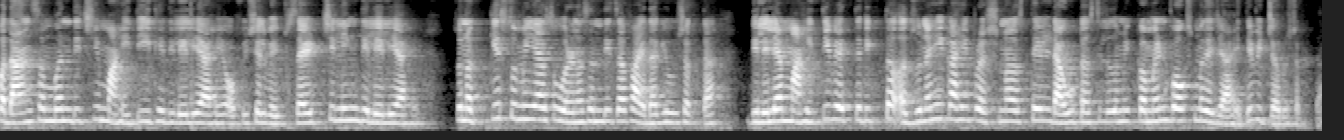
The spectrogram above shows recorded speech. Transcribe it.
पदांसंबंधीची माहिती इथे दिलेली आहे ऑफिशियल वेबसाईटची लिंक दिलेली आहे. सो नक्कीच तुम्ही या सुवर्णसंधीचा फायदा घेऊ शकता. दिलेल्या माहिती व्यतिरिक्त अजूनही काही प्रश्न असतील डाऊट असतील तर तुम्ही कमेंट बॉक्समध्ये जे आहे ते विचारू शकता.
